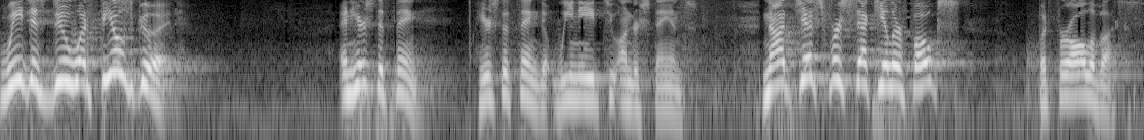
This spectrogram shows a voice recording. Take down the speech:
we just do what feels good. And here's the thing here's the thing that we need to understand not just for secular folks, but for all of us.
